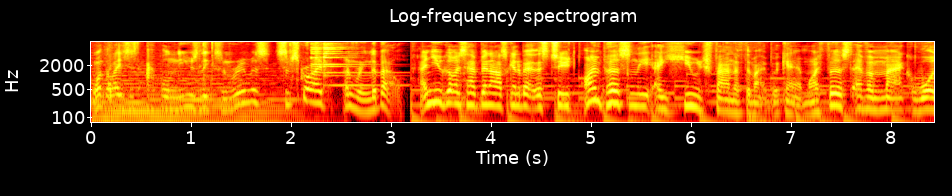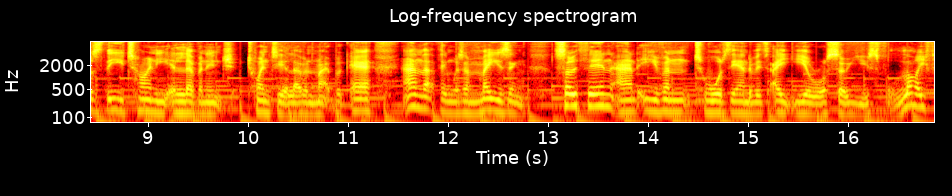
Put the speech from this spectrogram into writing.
Want the latest Apple news, leaks, and rumours? Subscribe and ring the bell. And you guys have been asking about this too. I'm personally a huge fan of the MacBook Air. My first ever Mac was the tiny 11 inch 2011 MacBook Air, and that thing was amazing. So thin, and even towards the end of its 8 year or so useful life,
